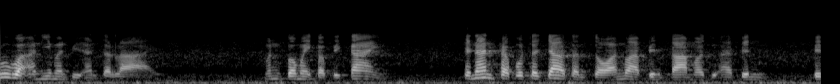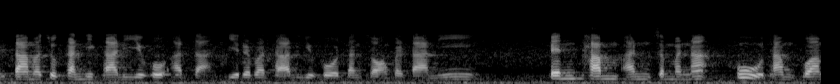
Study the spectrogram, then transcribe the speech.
รู้ว่าอันนี้มันเป็นอันตราย มันก็ไม่กลับไปใกล้ฉะนั้นพระพุทธเจ้าตรัสสอนว่าเป็นตามมาเป็นเป็นตามมาสุขันธิกาดิโยโกอัตตะกิรปัฏฐานิโยโกทั้งสองประการนี้ เป็นธรรมอันสมณะผู้ทำความ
